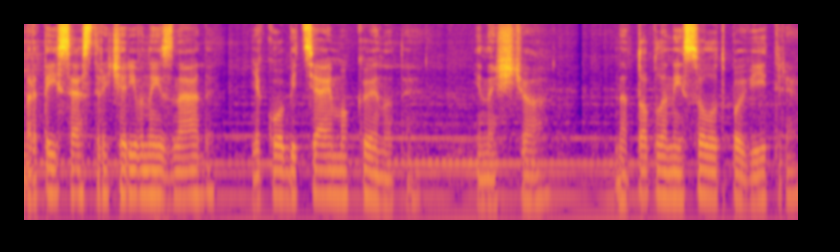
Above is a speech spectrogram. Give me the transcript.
брати й сестри чарівної знади, яку обіцяємо кинути, і на що? Натоплений солод повітря,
